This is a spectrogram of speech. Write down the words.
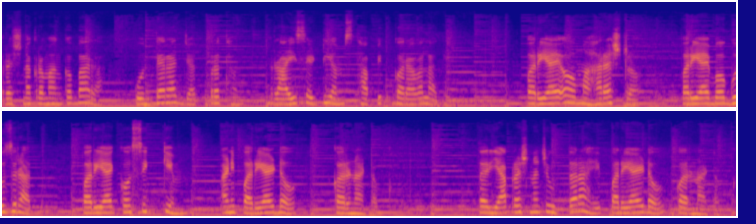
प्रश्न क्रमांक बारा कोणत्या राज्यात प्रथम राईस एटीएम स्थापित करावा लागेल? पर्याय अ महाराष्ट्र पर्याय ब गुजरात पर्याय क सिक्कीम आणि पर्याय ड कर्नाटक. तर या प्रश्नाचे उत्तर आहे पर्याय ड कर्नाटक.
